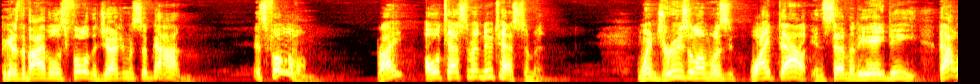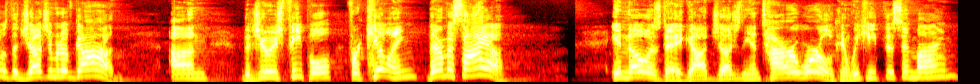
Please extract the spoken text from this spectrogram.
Because the Bible is full of the judgments of God. It's full of them, right? Old Testament, New Testament when Jerusalem was wiped out in 70 AD. That was the judgment of God on the Jewish people for killing their Messiah. In Noah's day, God judged the entire world. Can we keep this in mind?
